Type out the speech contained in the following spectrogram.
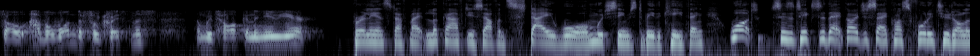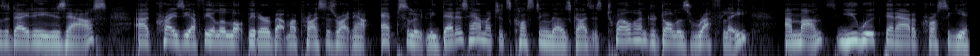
So have a wonderful Christmas, and we talk in the new year. Brilliant stuff, mate. Look after yourself and stay warm, which seems to be the key thing. What, says a text to that guy, just say it costs $42 a day to heat his house. Uh, crazy. I feel a lot better about my prices right now. Absolutely. That is how much it's costing those guys. It's $1,200 roughly a month. You work that out across a year.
